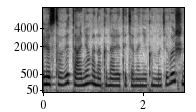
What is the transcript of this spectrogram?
Людство вітання! Ви на каналі Тетяна Нікон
